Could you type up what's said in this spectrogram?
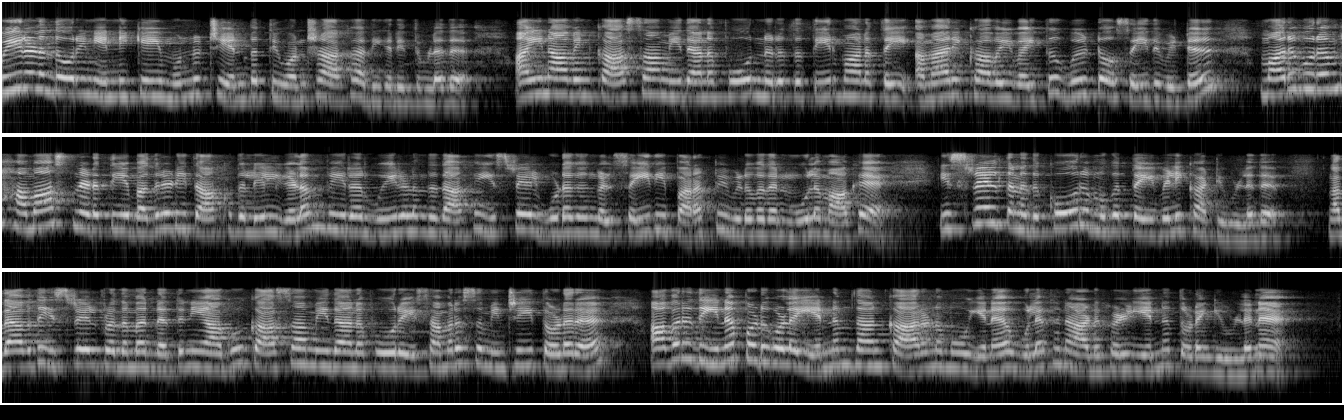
உயிரிழந்தோரின் எண்ணிக்கை முன்னூற்றி எண்பத்தி ஒன்றாக அதிகரித்துள்ளது. ஐநாவின் காசா மீதான போர் நிறுத்த தீர்மானத்தை அமெரிக்காவை வைத்து வீட்டோ செய்துவிட்டு மறுபுறம் ஹமாஸ் நடத்திய பதிலடி தாக்குதலில் இளம் வீரர் உயிரிழந்ததாக இஸ்ரேல் ஊடகங்கள் செய்தி பரப்பி விடுவதன் மூலமாக இஸ்ரேல் தனது கோர முகத்தை வெளிக்காட்டியுள்ளது. அதாவது இஸ்ரேல் பிரதமர் நெத்தனியாகு காசா மீதான போரை சமரசமின்றி தொடர அவரது இனப்படுகொலை எண்ணம்தான் காரணமோ என உலக நாடுகள் எண்ண தொடங்கியுள்ளன.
